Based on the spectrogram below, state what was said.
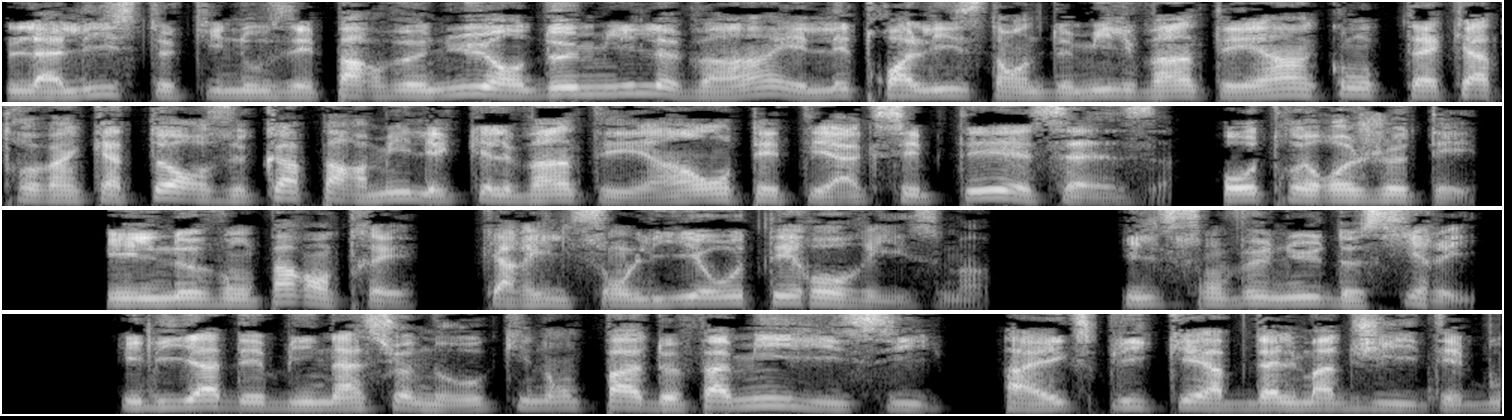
La liste qui nous est parvenue en 2020 et les trois listes en 2021 comptaient 94 cas parmi lesquels 21 ont été acceptés et 16 autres rejetés. Ils ne vont pas rentrer, car ils sont liés au terrorisme. Ils sont venus de Syrie. Il y a des binationaux qui n'ont pas de famille ici, a expliqué Abdelmajid Tebboune.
